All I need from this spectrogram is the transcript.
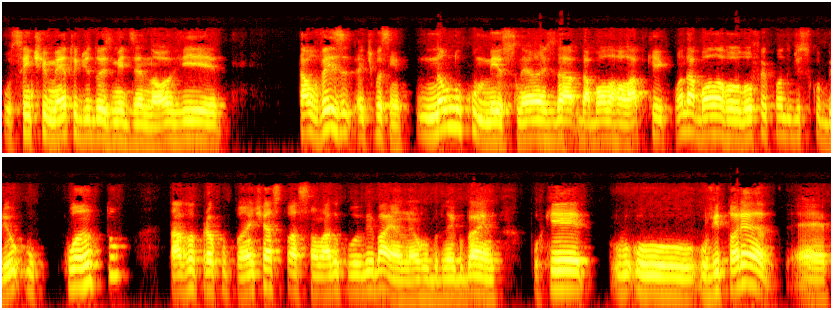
o sentimento de 2019, talvez, é tipo assim, não no começo, né, antes da, da bola rolar, porque quando a bola rolou foi quando descobriu o quanto estava preocupante a situação lá do clube baiano, né, o Rubro Negro Baiano, porque o, o, o Vitória, é,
